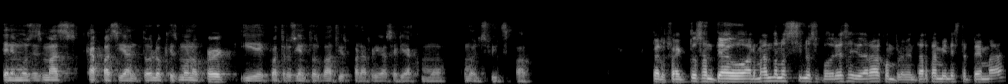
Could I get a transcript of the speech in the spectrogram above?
Tenemos es más capacidad en todo lo que es monoperk y de 400 vatios para arriba sería como, como el sweet spot. Perfecto, Santiago. Armando, no sé si nos podrías ayudar a complementar también este tema.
